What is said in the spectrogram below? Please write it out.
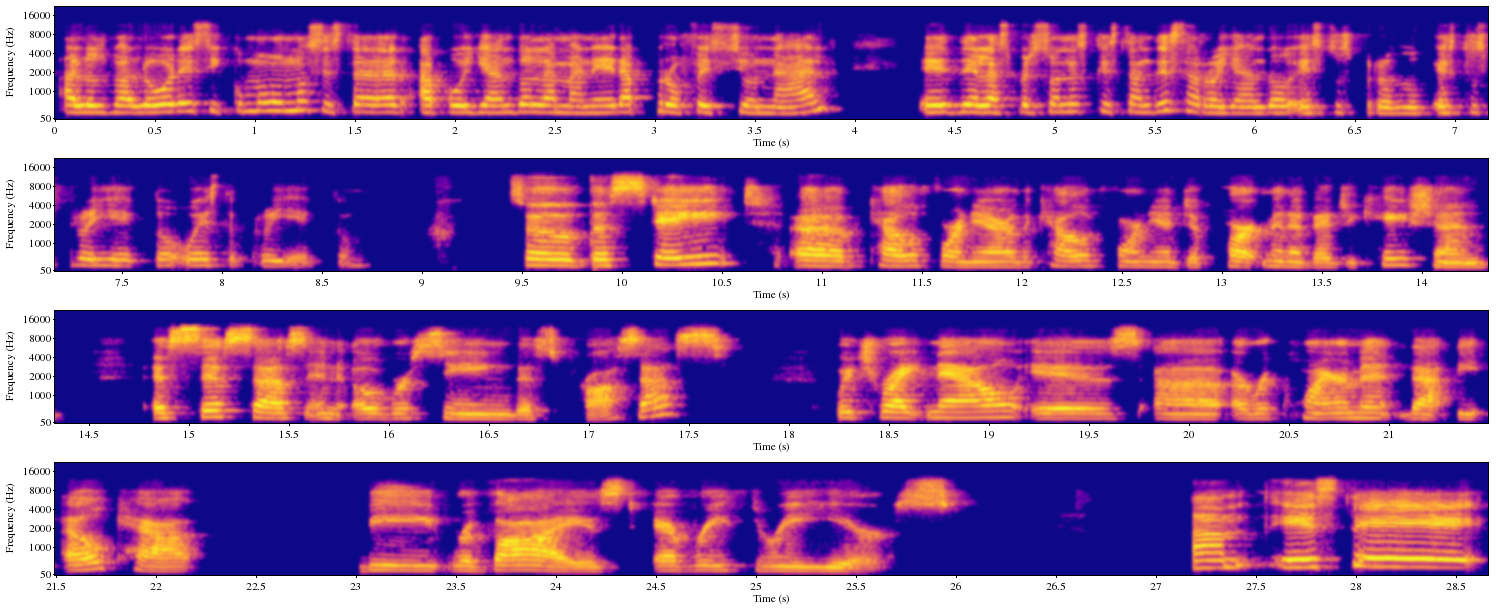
a los valores y cómo vamos a estar apoyando la manera profesional eh, de las personas que están desarrollando estos, estos proyectos o este proyecto. So the state of California or the California Department of Education assists us in overseeing this process, which right now is uh, a requirement that the LCAP be revised every three years. Um, este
